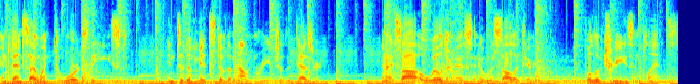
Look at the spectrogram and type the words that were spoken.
And thence I went towards the east, into the midst of the mountain range of the desert. And I saw a wilderness, and it was solitary, full of trees and plants.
